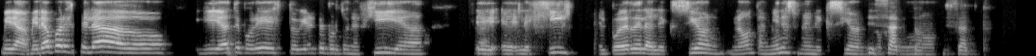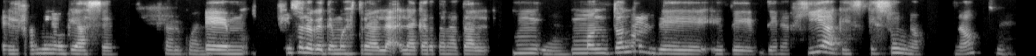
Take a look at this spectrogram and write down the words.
mira, mira por este lado, guíate por esto, guíate por tu energía, eh, elegí el poder de la elección, ¿no? También es una elección. Exacto, exacto. El camino que hace. Tal cual. Em, eso es lo que te muestra la, carta natal. Un, montón de, energía que es, que es uno, ¿no? Sí.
